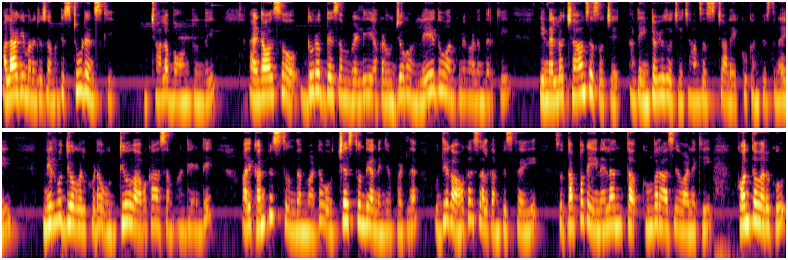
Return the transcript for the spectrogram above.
అలాగే మనం చూసామంటే స్టూడెంట్స్కి చాలా బాగుంటుంది. అండ్ ఆల్సో దూరపు దేశం వెళ్ళి అక్కడ ఉద్యోగం లేదు అనుకునే వాళ్ళందరికీ ఈ నెలలో ఛాన్సెస్ వచ్చే అంటే ఇంటర్వ్యూస్ వచ్చే ఛాన్సెస్ చాలా ఎక్కువ కనిపిస్తున్నాయి. నిరుద్యోగులు కూడా ఉద్యోగ అవకాశం అంటే ఏంటి అది కనిపిస్తుంది అనమాట వచ్చేస్తుంది అని నేను చెప్పట్లే. ఉద్యోగ అవకాశాలు కనిపిస్తాయి. సో తప్పక ఈ నెలంతా కుంభరాశి వాళ్ళకి కొంతవరకు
